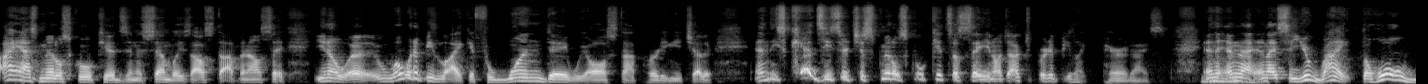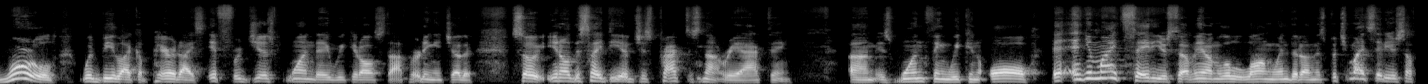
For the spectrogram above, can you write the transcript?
I ask middle school kids in assemblies, I'll stop and I'll say, you know, uh, what would it be like if for one day we all stop hurting each other? And these kids, these are just middle school kids, they'll say, you know, Dr. Bird, it'd be like paradise. And, mm-hmm. and, I, and I say, you're right. The whole world would be like a paradise if for just one day we could all stop hurting each other. So, you know, this idea of just practice not reacting um, is one thing we can all, and you might say to yourself, you know, I'm a little long winded on this, but you might say to yourself,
